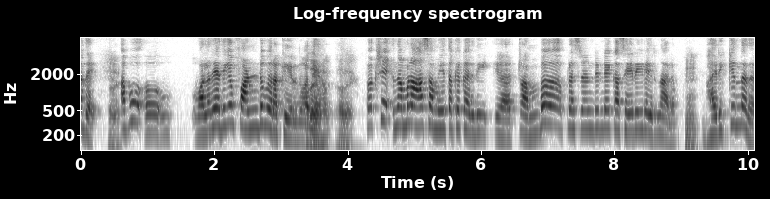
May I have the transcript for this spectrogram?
അതെ. അപ്പോൾ വളരെയധികം ഫണ്ടും ഇറക്കിയിരുന്നു അദ്ദേഹം. പക്ഷെ നമ്മൾ ആ സമയത്തൊക്കെ കരുതി ട്രംപ് പ്രസിഡന്റിന്റെ കസേരയിൽ ഇരുന്നാലും. ഭരിക്കുന്നത്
